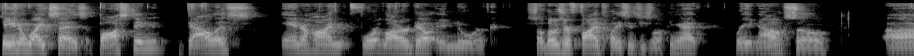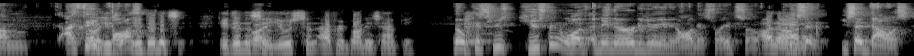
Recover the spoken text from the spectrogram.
Dana White says Boston, Dallas, Anaheim, Fort Lauderdale, and Newark. So those are five places he's looking at right now. So um I think No, Boston he didn't. He didn't say. Houston. Everybody's happy. No, because Houston. Well, I mean, they're already doing it in August, right? So I know, He I know. said he said Dallas.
